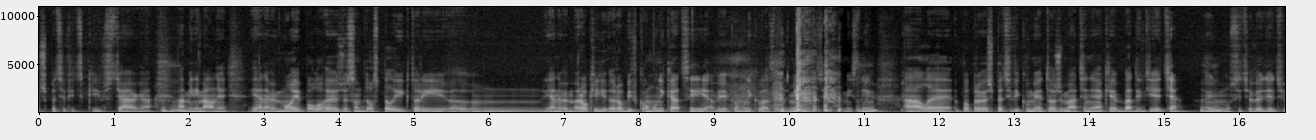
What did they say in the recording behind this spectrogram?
špecifický vzťah a, mm-hmm. a minimálne, ja neviem, mojej polohe, že som dospelý, ktorý, uh, ja neviem, roky robí v komunikácii a vie komunikovať s ľuďmi, si myslím, mm-hmm. ale poprvé špecifikum je to, že máte nejaké bady dieťa, Mm-hmm. Musíte vedieť e,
